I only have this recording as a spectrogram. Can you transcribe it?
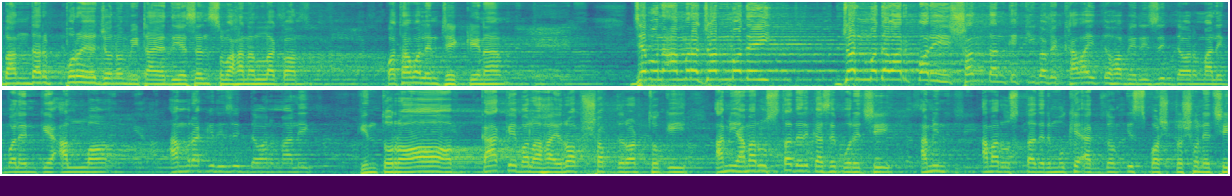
বান্দার প্রয়োজনও মিটায় দিয়েছেন সুবাহান আল্লাহ কন। কথা বলেন ঠিক কিনা? যেমন আমরা জন্ম দেই জন্ম দেওয়ার পরে সন্তানকে কীভাবে খাওয়াইতে হবে? রিজিক দেওয়ার মালিক বলেন কে? আল্লাহ। আমরা কি রিজিক দেওয়ার মালিক? কিন্তু রব, কাকে বলা হয়? রব শব্দের অর্থ কি? আমি আমার উস্তাদের কাছে পড়েছি, আমি আমার উস্তাদের মুখে একদম স্পষ্ট শুনেছি,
